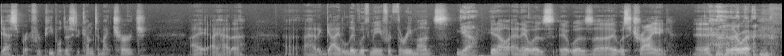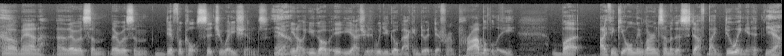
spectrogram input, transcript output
desperate for people just to come to my church. I, I had a uh, I had a guy live with me for three months Yeah. you know, and it was it was uh, it was trying. there were, oh man, uh, there was some there was some difficult situations. And, Yeah. you know, you go you ask yourself, would you go back and do it different? Probably, but I think you only learn some of this stuff by doing it. Yeah.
